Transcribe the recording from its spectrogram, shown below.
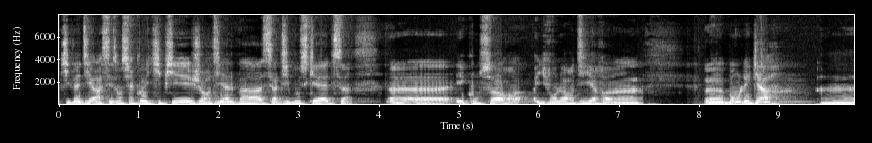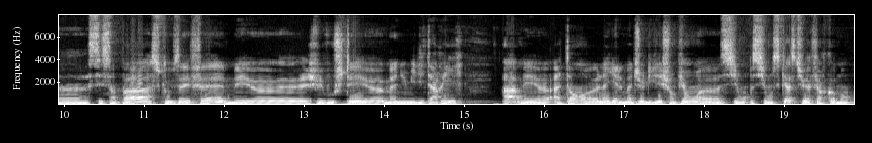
qu'il va dire à ses anciens coéquipiers, Jordi Alba, Sergi Busquets, et qu'on sort, ils vont leur dire euh, euh, bon les gars, c'est sympa ce que vous avez fait, mais je vais vous jeter Manu Militari. ah mais attends là il y a le match de Ligue des Champions si on se casse tu vas faire comment?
